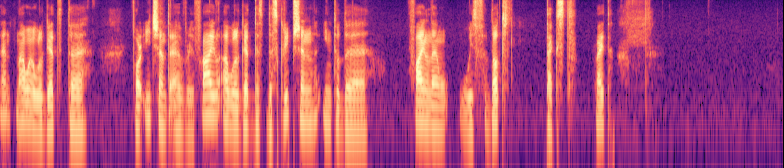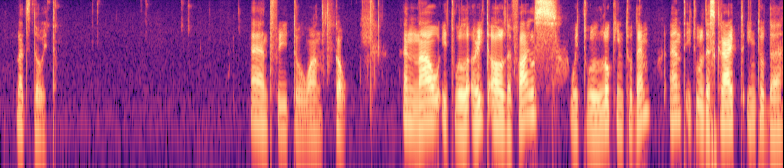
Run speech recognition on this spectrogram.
and now I will get the, for each and every file, I will get the description into the file name with dot text, right? Let's do it. and three, two, one, go. And now it will read all the files, it will look into them, and it will describe into the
